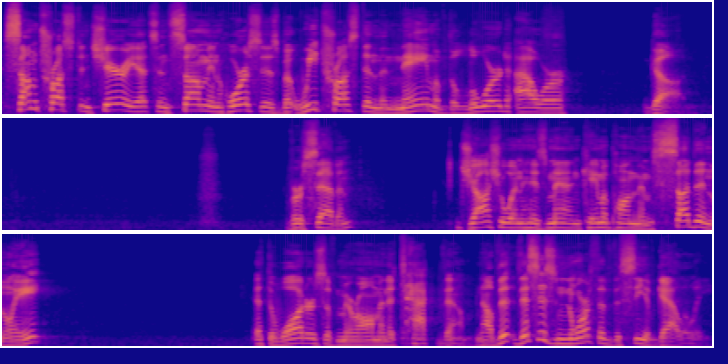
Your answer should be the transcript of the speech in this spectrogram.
Some trust in chariots and some in horses, but we trust in the name of the Lord our God. Verse 7 Joshua and his men came upon them suddenly at the waters of Merom and attacked them. Now, th- this is north of the Sea of Galilee,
